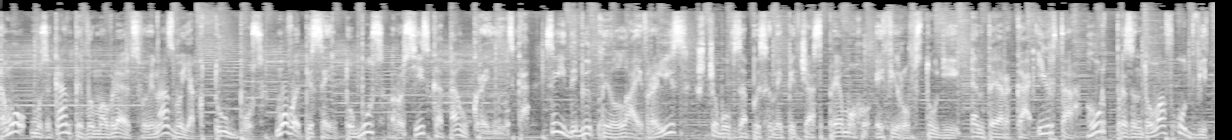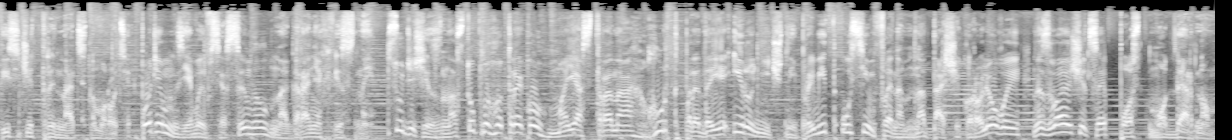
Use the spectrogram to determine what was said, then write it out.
Тому музиканти вимовляють свою назву як тубус. Мова пісень тубус російська та українська. Свій дебютний лайв-реліз, що був записаний під час прямого ефіру в студії НТРК Ірта, гурт презентував у 2013 році. Потім з'явився сингл на гранях весни. Судячи з наступного треку Моя страна, гурт передає іронічний привіт усім фенам Наташі Корольової, називаючи це постмодерном.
